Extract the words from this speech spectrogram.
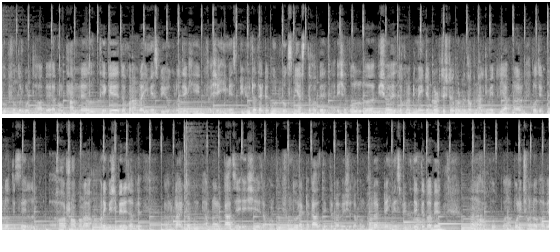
খুব সুন্দর করতে হবে। এবং থামনেল থেকে যখন আমরা ইমেজ প্রিভিউগুলো দেখি, সেই ইমেজ প্রিভিউটাতে একটা গুড লুকস নিয়ে আসতে হবে। এই সকল বিষয়ে যখন আপনি মেনটেন করার চেষ্টা করবেন, তখন আলটিমেটলি আপনার প্রজেক্টগুলোতে সেল হওয়ার সম্ভাবনা অনেক বেশি বেড়ে যাবে। ক্লায়েন্ট যখন আপনার কাজে এসে যখন খুব সুন্দর একটা কাজ দেখতে পাবে, সে যখন ভালো একটা ইমেজ প্রিভিউ দেখতে পাবে হ্যাঁ খুব পরিচ্ছন্নভাবে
